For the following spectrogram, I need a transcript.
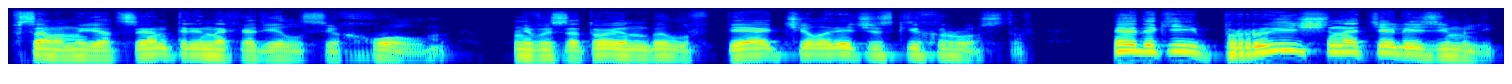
В самом ее центре находился холм. Высотой он был в пять человеческих ростов. Эдакий прыщ на теле земли.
